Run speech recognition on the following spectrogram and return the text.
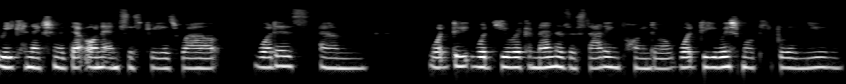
reconnection with their own ancestry as well. What is um, what do what do you recommend as a starting point, or what do you wish more people knew?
